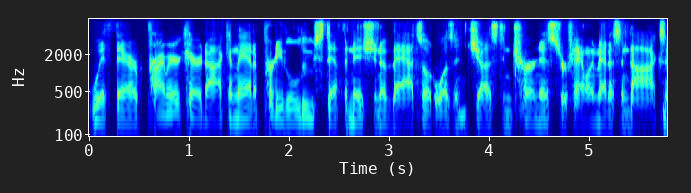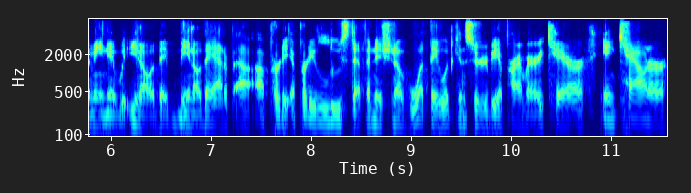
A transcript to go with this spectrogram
with their primary care doc, and they had a pretty loose definition of that, so it wasn't just internists or family medicine docs. I mean, it, you know, they you know they had a, a, pretty a pretty loose definition of what they would consider to be a primary care encounter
